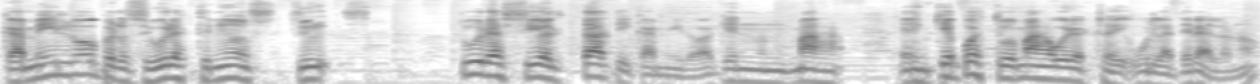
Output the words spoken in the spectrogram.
Camilo, pero si hubieras tenido, si hubieras sido el Tati, Camilo, ¿a quién más, ¿en qué puesto más hubieras traído? Un lateral, ¿o no?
